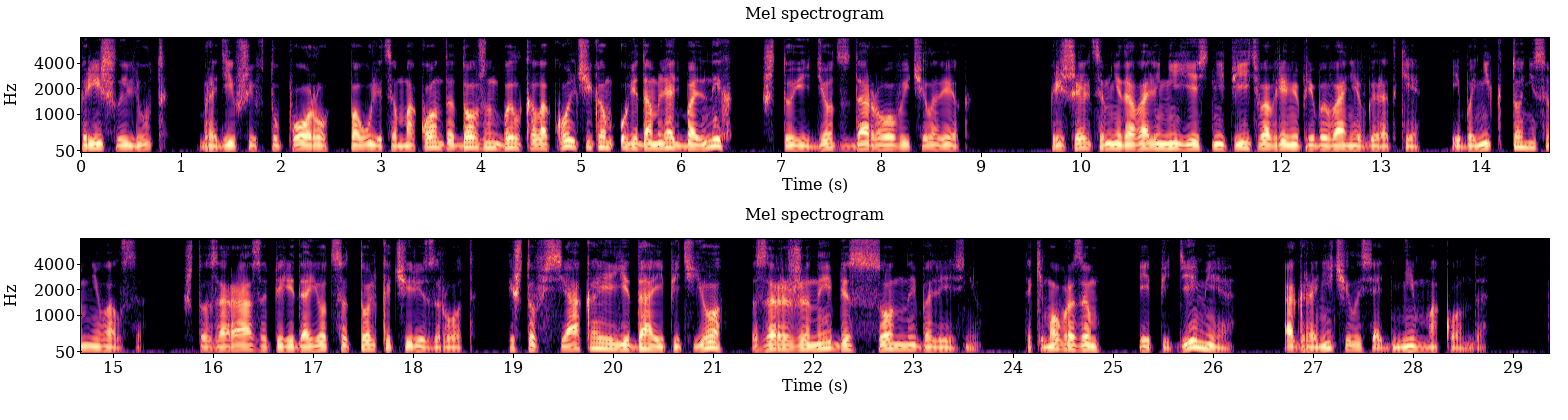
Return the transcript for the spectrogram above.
Пришлый люд, бродивший в ту пору по улицам Маконда, должен был колокольчиком уведомлять больных, что идет здоровый человек. Пришельцам не давали ни есть, ни пить во время пребывания в городке, ибо никто не сомневался, что зараза передается только через рот, и что всякая еда и питье заражены бессонной болезнью. Таким образом, эпидемия ограничилась одним Макондо.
